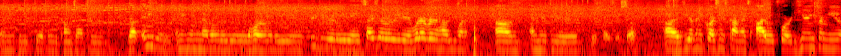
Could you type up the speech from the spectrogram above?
and you can feel free to contact me about anything, anything metal related, horror related, creepy related, sideshow related, whatever the hell you want. Um, I'm here for your, your pleasure. So, uh, if you have any questions, comments, I look forward to hearing from you,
